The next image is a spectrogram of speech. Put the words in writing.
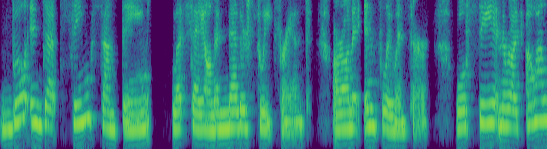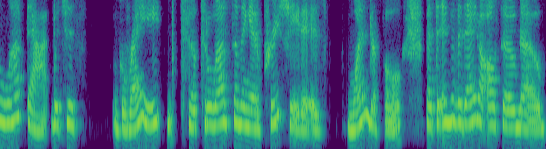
we'll end up seeing something, let's say on another sweet friend or on an influencer. We'll see it and they're like, oh, I love that, which is great. To, to love something and appreciate it is wonderful. But at the end of the day, to also know,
